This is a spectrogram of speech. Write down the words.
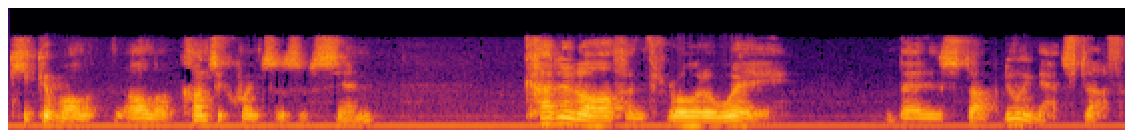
kick up all all the consequences of sin, cut it off and throw it away. That is, stop doing that stuff.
